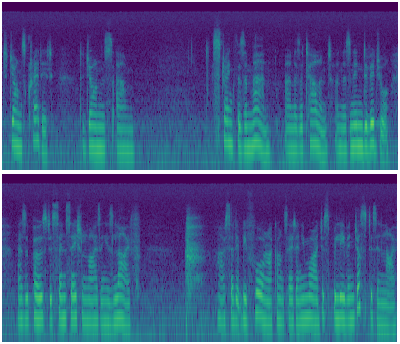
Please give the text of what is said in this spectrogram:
to John's credit, to John's um, strength as a man and as a talent and as an individual, as opposed to sensationalizing his life. I've said it before and I can't say it anymore. I just believe in justice in life.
